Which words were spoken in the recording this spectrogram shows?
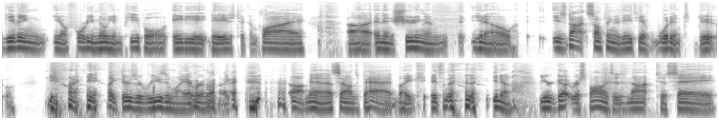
giving you know 40 million people 88 days to comply uh, and then shooting them, you know, is not something that the ATF wouldn't do. You know what I mean? Like there's a reason why everyone was like, oh man, that sounds bad. Like it's you know, your gut response is not to say,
